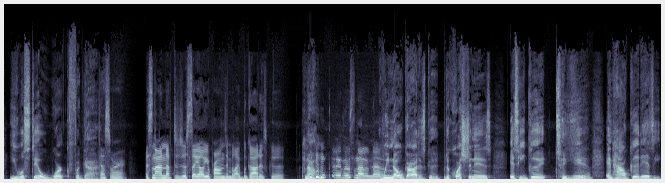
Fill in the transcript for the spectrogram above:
You will still work for God. That's right. It's not enough to just say all your problems and be like, but God is good. No, It's not enough. we know God is good, but the question is, is he good to you? You. And how good is he?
